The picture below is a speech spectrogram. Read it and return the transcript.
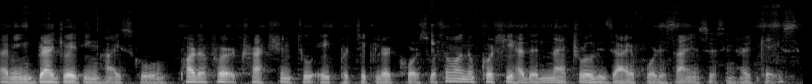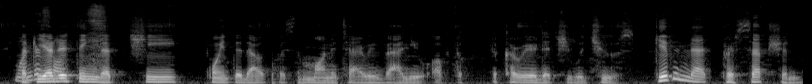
I mean, graduating high school, part of her attraction to a particular course was someone, of course, she had a natural desire for the sciences in her case. Wonderful. But the other thing that she pointed out was the monetary value of the, the career that she would choose. Given that perception,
